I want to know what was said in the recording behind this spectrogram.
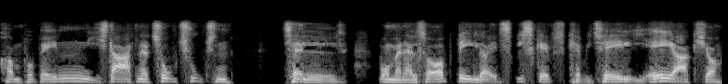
kom på banen i starten af 2000-tallet, hvor man altså opdeler et selskabskapital i A-aktier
